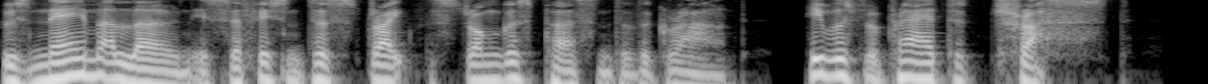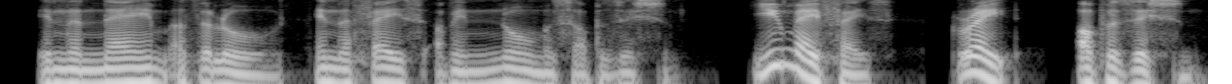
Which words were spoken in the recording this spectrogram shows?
whose name alone is sufficient to strike the strongest person to the ground. He was prepared to trust in the name of the Lord in the face of enormous opposition. You may face great opposition.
